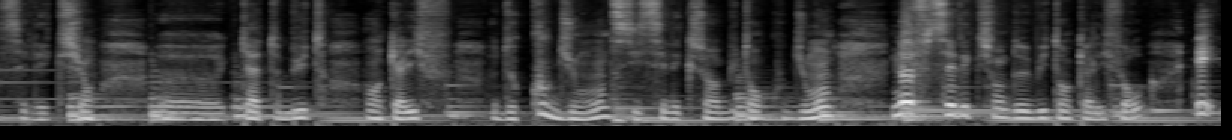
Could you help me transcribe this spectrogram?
sélections, 4 euh, buts en qualif de Coupe du Monde, 6 sélections, 1 but en Coupe du Monde, 9 sélections de buts en qualif euro et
